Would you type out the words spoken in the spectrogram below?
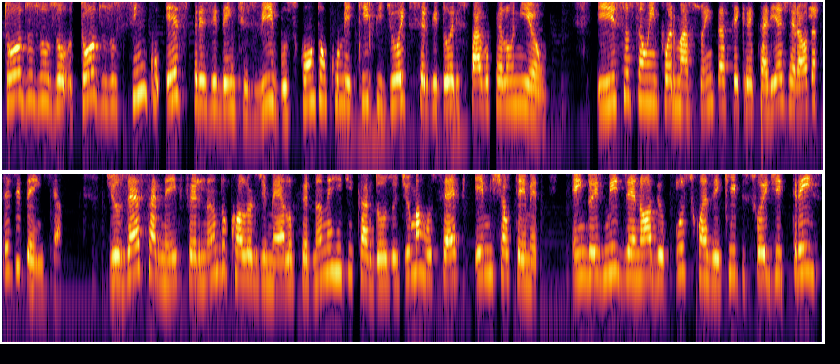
Todos os, todos os cinco ex-presidentes vivos contam com uma equipe de oito servidores pago pela União. E isso são informações da Secretaria-Geral da Presidência. José Sarney, Fernando Collor de Mello, Fernando Henrique Cardoso, Dilma Rousseff e Michel Temer. Em 2019, o custo com as equipes foi de 3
